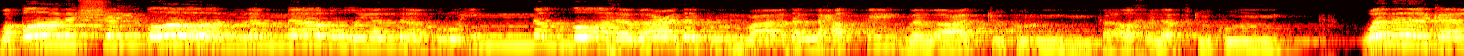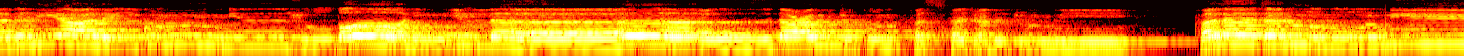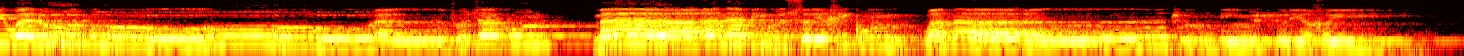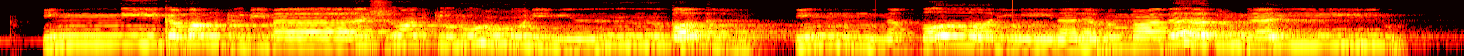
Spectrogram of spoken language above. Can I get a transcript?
وقال الشيطان لما قضي الأمر إن الله وعدكم وعد الحق ووعدتكم فأخلفتكم وما كان لي عليكم من سلطان إلا أن دعوتكم فاستجبتم لي فلا تلوموني ولوموا أنفسكم ما أنا بمسرخكم وما أنتم بمسرخي. إني كفرت بما أشركتمون من قبل. إن الظالمين لهم عذاب أليم.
